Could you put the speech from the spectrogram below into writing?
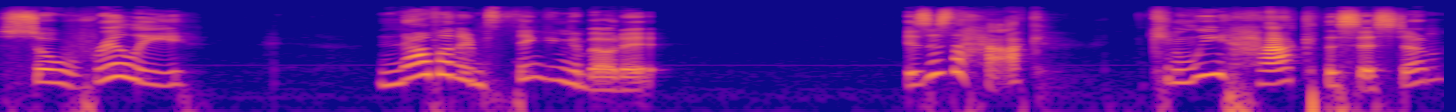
So really, now that I'm thinking about it, is this a hack? Can we hack the system?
